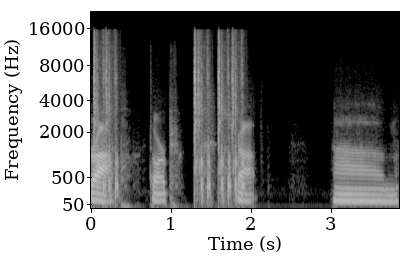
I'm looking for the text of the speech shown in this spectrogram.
drop. Thorpe. Drop. Um,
